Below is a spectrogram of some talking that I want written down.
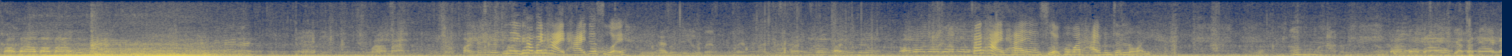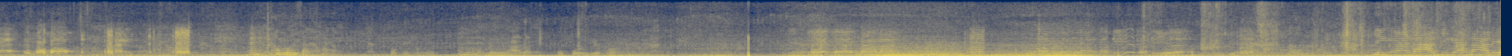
เบาเบาเบาเบาขึ้นมามามาไปที่หนึ่งจริงๆถ้าไปถ่ายท้ายจะสวย ถ่ายตรงนี้อยู่ไปที่หนึ่งเบาเบาเบาเบาถ้าถ่ายท้ายจะสวยเพราะว่าท้ายมันจะลอยอ่าเบาเบาๆอย่ากระแทกนะขึ้นเบาๆอะอะเอาโทรศัพท์ถ่ายโอเคโอเคไม่ถ่ายแล้วโปรโปรเดียวพอ สวยสวยมามาเอาไปลงล่างพอดีพอดีเลยยิงแอร์หน้ายิงแอร์หน้าดิ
